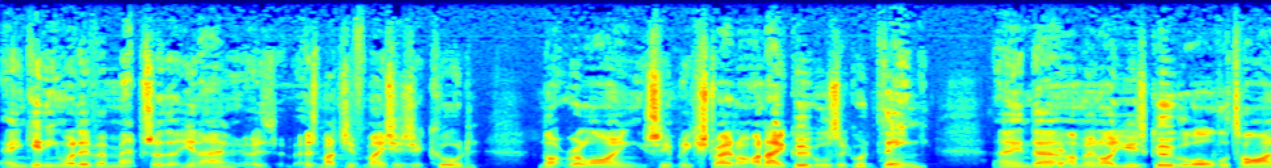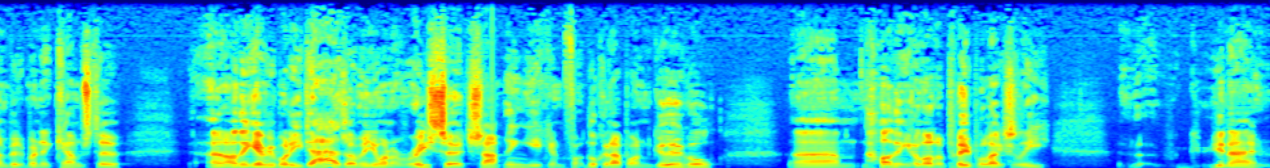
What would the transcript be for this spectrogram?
and getting whatever maps so that you know as, as much information as you could, not relying simply straight on. I know Google's a good thing, and uh, yeah. I mean I use Google all the time. But when it comes to and I think everybody does. I mean, you want to research something, you can look it up on Google. Um, I think a lot of people actually, you know,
